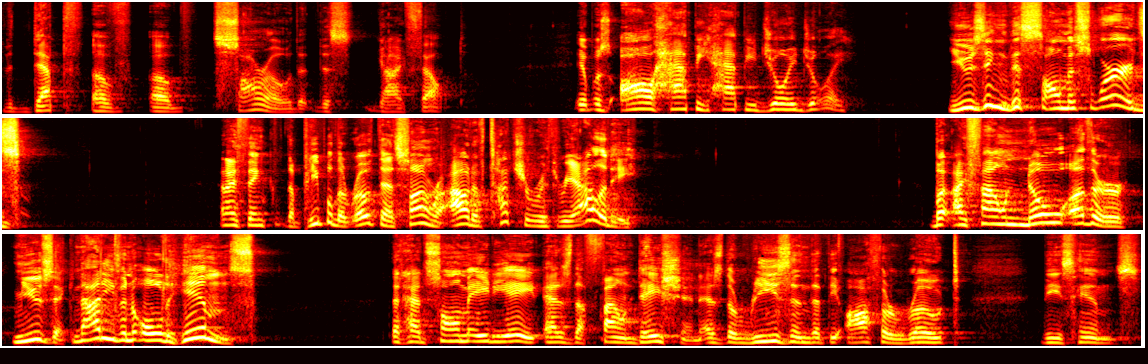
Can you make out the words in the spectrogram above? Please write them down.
the depth of, of sorrow that this guy felt. It was all happy, happy, joy, joy, using this psalmist's words. And I think the people that wrote that song were out of touch with reality. But I found no other music, not even old hymns, that had Psalm 88 as the foundation, as the reason that the author wrote these hymns.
